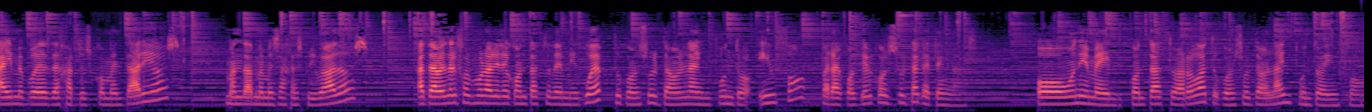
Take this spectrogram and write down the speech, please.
Ahí me puedes dejar tus comentarios, mandarme mensajes privados, a través del formulario de contacto de mi web, tuconsultaonline.info, para cualquier consulta que tengas, o un email, contacto arroba tuconsultaonline.info.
